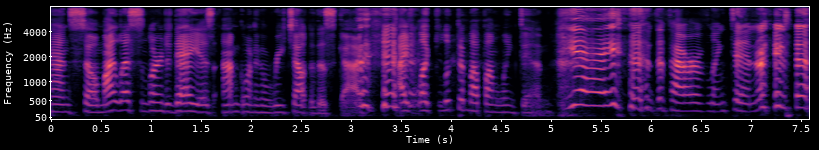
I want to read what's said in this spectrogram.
and so my lesson learned today is I'm going to go reach out to this guy. I like looked him up on LinkedIn. Yay, the power of LinkedIn, right? oh,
